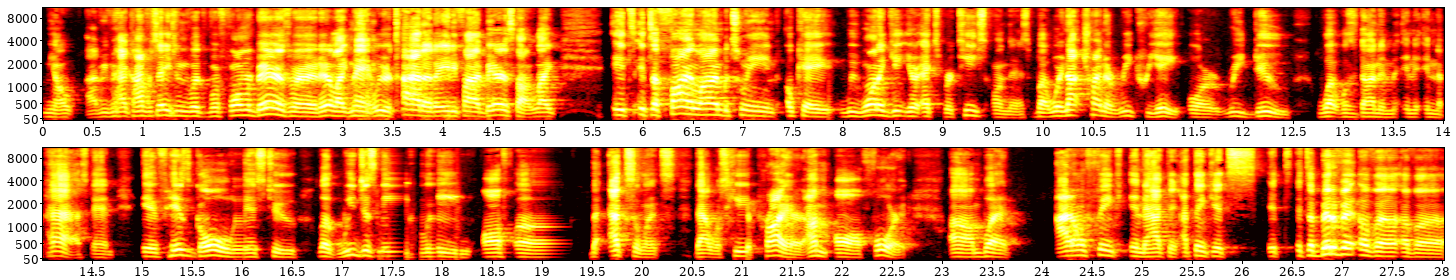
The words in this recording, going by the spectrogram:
you know, I've even had conversations with, with former Bears where they're like, man, we were tired of the 85 Bears talk. Like, it's it's a fine line between okay, we want to get your expertise on this, but we're not trying to recreate or redo what was done in, in, in the past. And if his goal is to look, we just need to glean off of the excellence that was here prior, I'm all for it. Um, but I don't think in enacting. I think it's it's it's a bit of a of a of a.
